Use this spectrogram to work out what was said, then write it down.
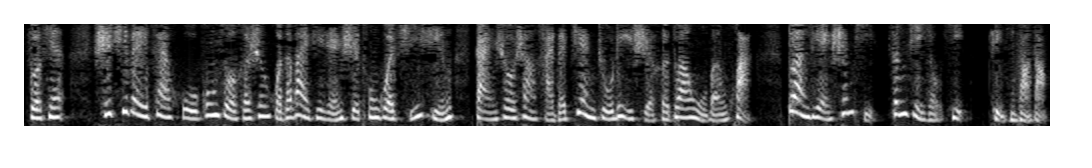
昨天，十七位在沪工作和生活的外籍人士通过骑行感受上海的建筑历史和端午文化，锻炼身体，增进友谊。请听报道。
